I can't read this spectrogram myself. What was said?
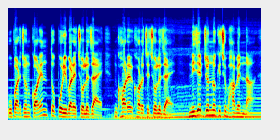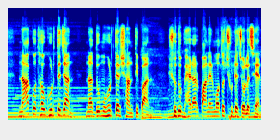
উপার্জন করেন তো পরিবারে চলে যায়, ঘরের খরচে চলে যায়। নিজের জন্য কিছু ভাবেন না। না কোথাও ঘুরতে যান, না দু মুহূর্তের শান্তি পান। শুধু ভেড়ার পানের মতো ছুটে চলেছেন।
